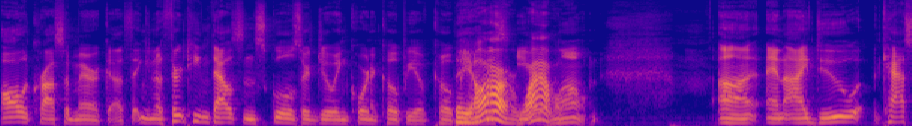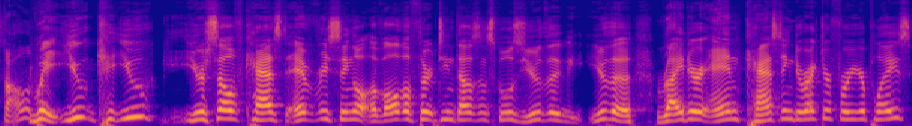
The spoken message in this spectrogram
all across America. You know, thirteen thousand schools are doing cornucopia of coping. They are? Wow. Alone. Uh, and I do cast all of them. Wait, you you yourself cast every single of all the thirteen thousand schools. You're the you're the writer and casting director for your plays.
